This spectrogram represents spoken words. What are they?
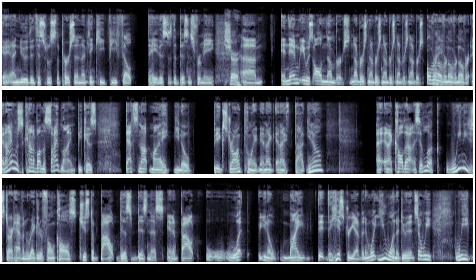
I knew that this was the person. I think he, he felt, Hey, this is the business for me. Sure. Um, and then it was all numbers, numbers, numbers, numbers, numbers, numbers, over right. and over and over and over. And I was kind of on the sideline because that's not my, you know, big strong point. And I and I thought, you know, and I called out and I said, look, we need to start having regular phone calls just about this business and about what you know my the, the history of it and what you want to do and so we we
